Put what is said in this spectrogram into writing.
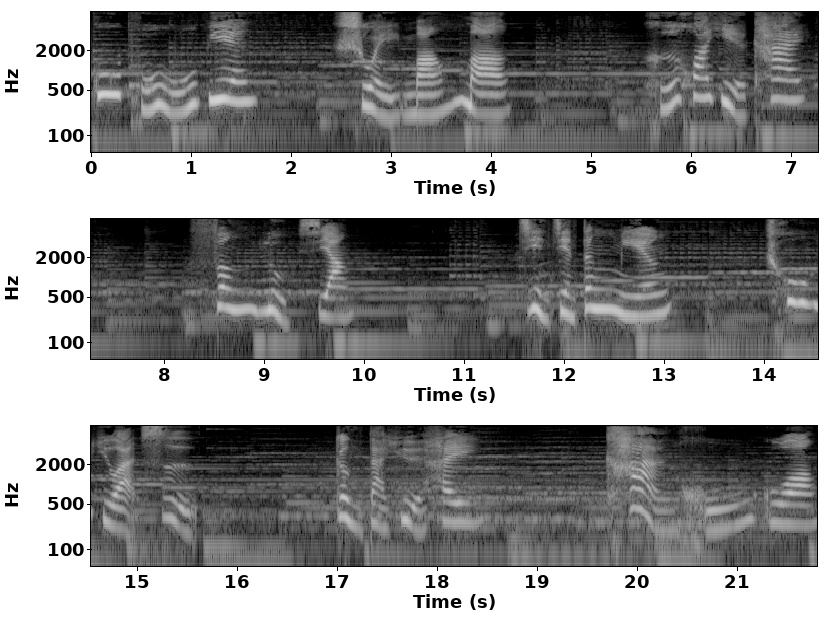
孤蒲无边，水茫茫。荷花叶开，风露香。渐渐灯明出远寺，更待月黑看湖光。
